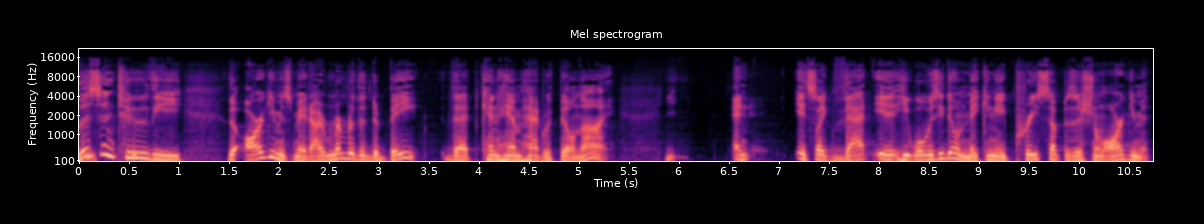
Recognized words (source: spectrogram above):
listen to the the arguments made. I remember the debate that Ken Ham had with Bill Nye, and it's like that. He what was he doing? Making a presuppositional argument.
